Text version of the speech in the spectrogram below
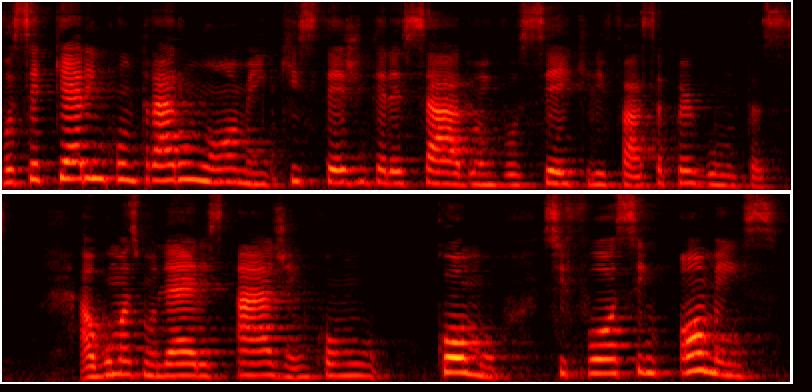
Você quer encontrar um homem que esteja interessado em você e que lhe faça perguntas. Algumas mulheres agem com, como se fossem homens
